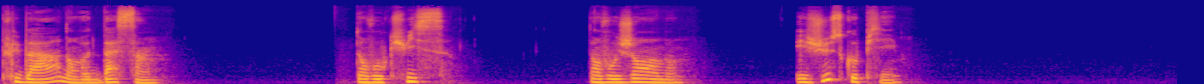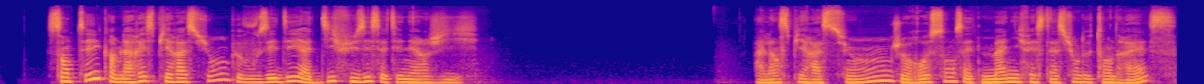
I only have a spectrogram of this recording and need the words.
plus bas, dans votre bassin, dans vos cuisses, dans vos jambes et jusqu'aux pieds. Sentez comme la respiration peut vous aider à diffuser cette énergie. À l'inspiration, je ressens cette manifestation de tendresse.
